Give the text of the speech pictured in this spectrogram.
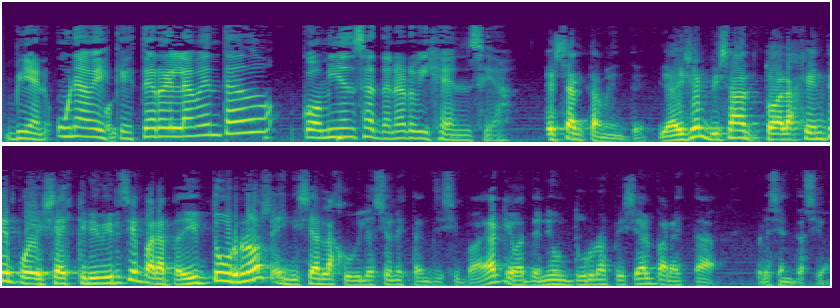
Bien, una vez que esté reglamentado, comienza a tener vigencia. Exactamente. Y ahí ya empieza, toda la gente puede ya inscribirse para pedir turnos e iniciar la jubilación esta anticipada, que va a tener un turno especial para esta presentación.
